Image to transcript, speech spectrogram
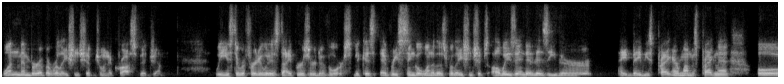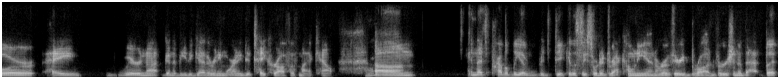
one member of a relationship join a CrossFit gym, we used to refer to it as diapers or divorce because every single one of those relationships always ended as either hey, baby's pregnant or mom is pregnant, or hey, we're not going to be together anymore. I need to take her off of my account. Um, and that's probably a ridiculously sort of draconian or a very broad version of that. But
